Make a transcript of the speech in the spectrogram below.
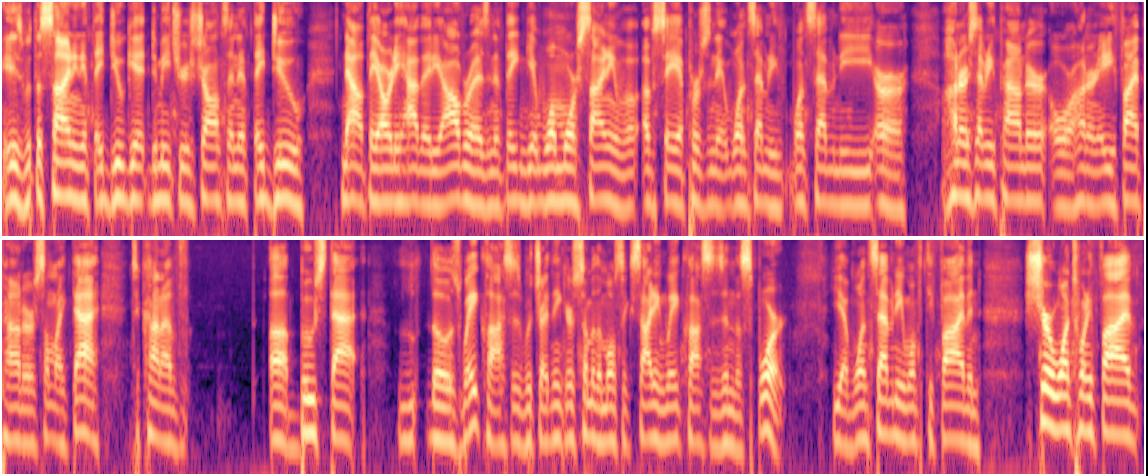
is with the signing if they do get Demetrious Johnson, if they do now that they already have Eddie Alvarez, and if they can get one more signing of, of say a person at 170, 170 or 170 pounder or 185 pounder or something like that to kind of uh, boost that those weight classes, which I think are some of the most exciting weight classes in the sport. You have 170, 155, and sure 125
